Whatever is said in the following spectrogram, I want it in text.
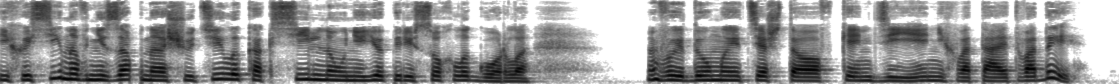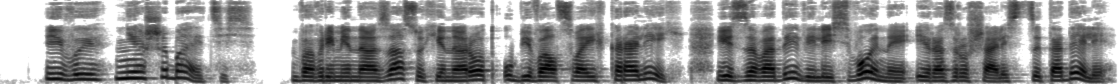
и Хысина внезапно ощутила, как сильно у нее пересохло горло. «Вы думаете, что в Кендии не хватает воды?» «И вы не ошибаетесь. Во времена засухи народ убивал своих королей. Из-за воды велись войны и разрушались цитадели».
